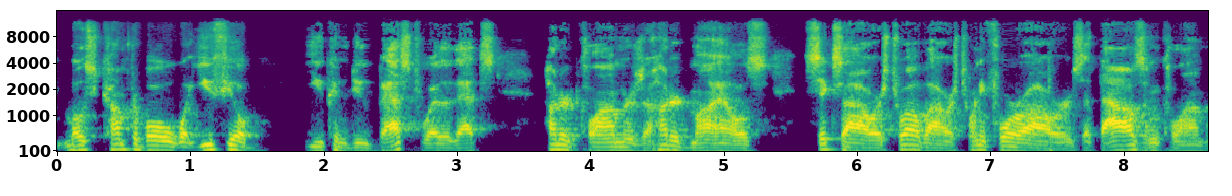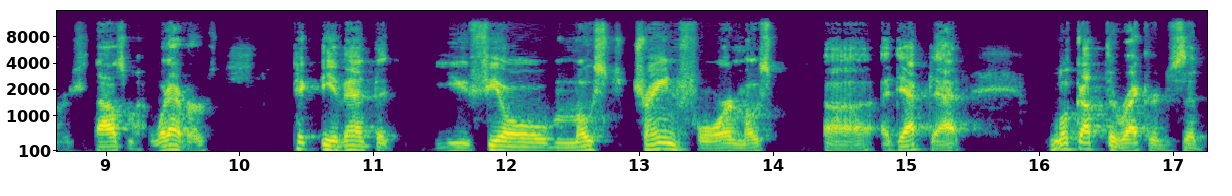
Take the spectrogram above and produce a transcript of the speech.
most comfortable, what you feel you can do best, whether that's 100 kilometers, 100 miles, six hours, 12 hours, 24 hours, 1,000 kilometers, 1,000 miles, whatever. Pick the event that you feel most trained for and most uh, adept at. Look up the records that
